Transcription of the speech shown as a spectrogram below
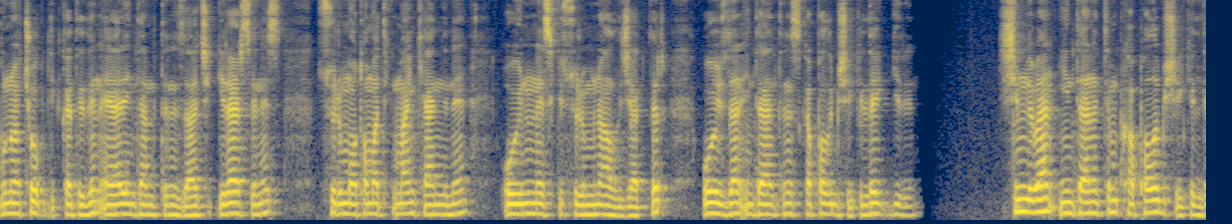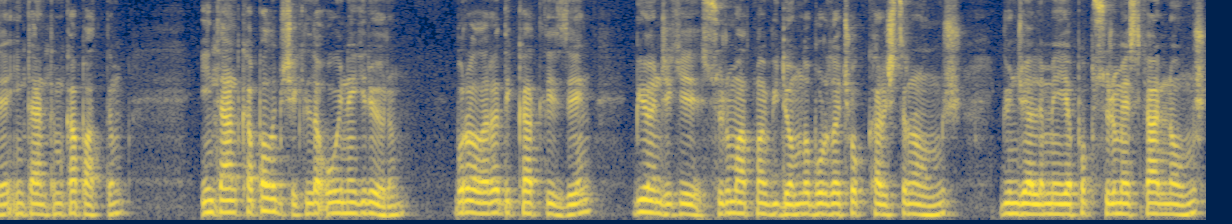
Buna çok dikkat edin. Eğer internetinizi açık girerseniz sürüm otomatikman kendini oyunun eski sürümünü alacaktır. O yüzden internetiniz kapalı bir şekilde girin. Şimdi ben internetim kapalı bir şekilde internetimi kapattım. İnternet kapalı bir şekilde oyuna giriyorum. Buralara dikkatli izleyin. Bir önceki sürüm atma videomda burada çok karıştıran olmuş. Güncellemeyi yapıp sürüm eski haline olmuş.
